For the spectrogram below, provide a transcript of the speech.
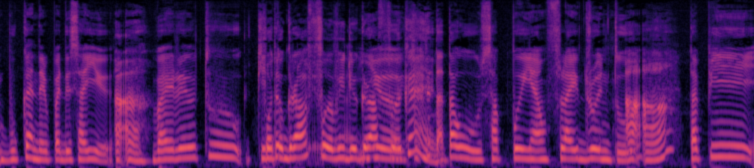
bukan daripada saya ah. viral tu Fotografer, videografer ya, kan? kita tak tahu siapa yang fly drone tu ah. tapi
